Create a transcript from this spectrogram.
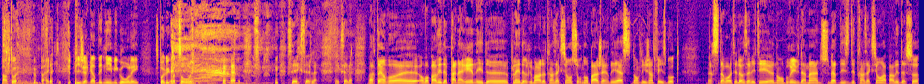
Penche-toi. Bye. Puis j'ai regardé Niemi Gaulet. C'est pas lui qui va te sauver. C'est excellent. Excellent. Martin, on va, euh, on va parler de Panarin et de plein de rumeurs de transactions sur nos pages RDS, donc les gens de Facebook. Merci d'avoir été là. Vous avez été euh, nombreux, évidemment, à nous soumettre des idées de transactions, à parler de ça,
